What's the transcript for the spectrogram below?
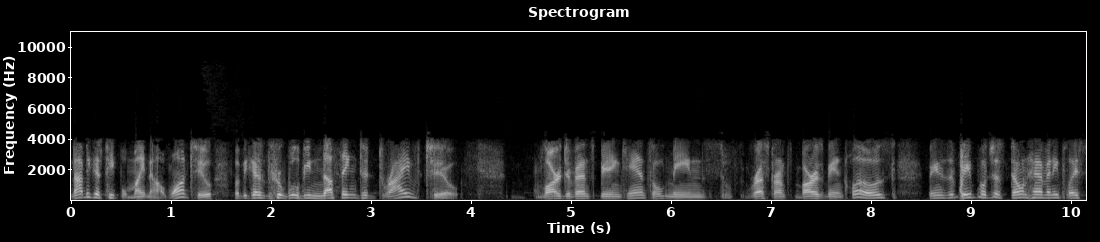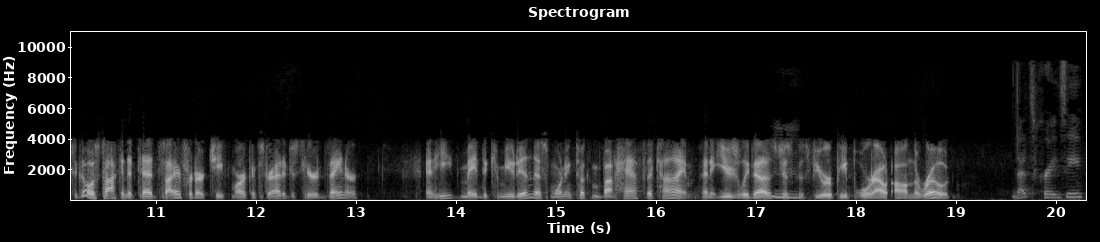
not because people might not want to, but because there will be nothing to drive to. Large events being canceled means restaurants and bars being closed means that people just don't have any place to go. I was talking to Ted Seifert, our chief market strategist here at Zaner, and he made the commute in this morning. Took him about half the time than it usually does, mm. just because fewer people were out on the road. That's crazy.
